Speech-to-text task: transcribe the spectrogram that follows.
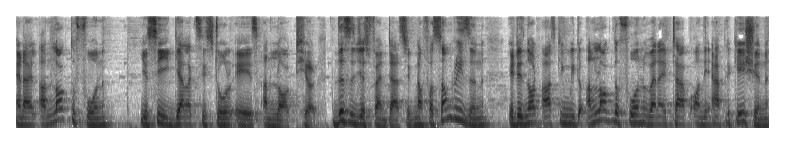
and I'll unlock the phone you see Galaxy Store is unlocked here. This is just fantastic. Now, for some reason, it is not asking me to unlock the phone when I tap on the application.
